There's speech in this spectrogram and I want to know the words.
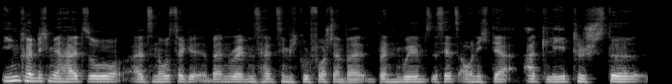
ihn könnte ich mir halt so als Nose-Tackle bei den Ravens halt ziemlich gut vorstellen, weil Brandon Williams ist jetzt auch nicht der athletischste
